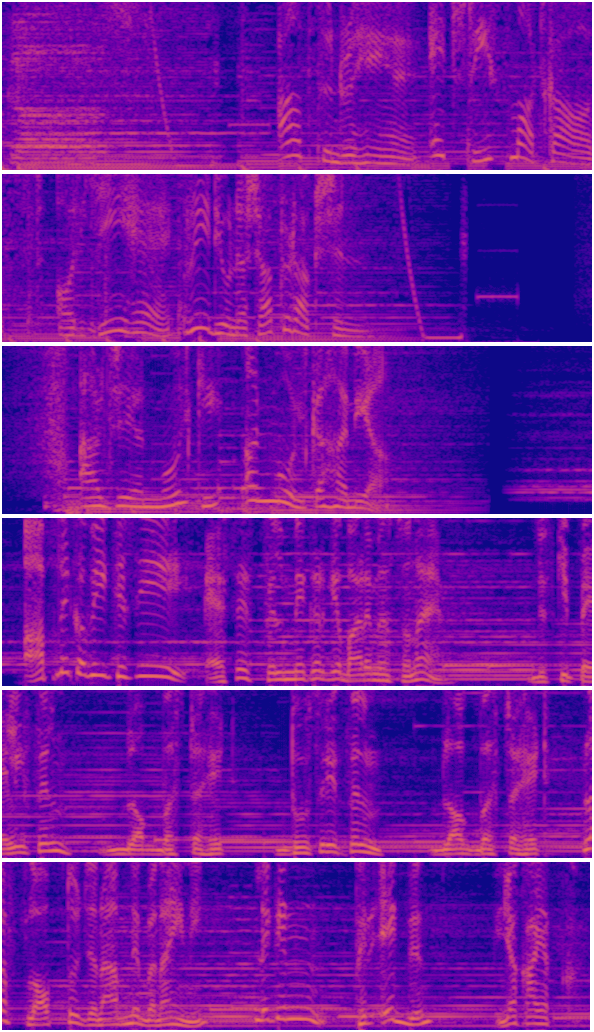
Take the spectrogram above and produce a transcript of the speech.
कास्ट आप सुन रहे हैं एच डी स्मार्ट कास्ट और ये है रेडियो नशा प्रोडक्शन आरजे अनमोल की अनमोल कहानिया। आपने कभी किसी ऐसे फ़िल्म मेकर के बारे में सुना है? जिसकी पहली फ़िल्म ब्लॉकबस्टर हिट दूसरी फ़िल्म ब्लॉकबस्टर हिट मतलब फ्लॉप तो जनाब ने बनाई नहीं लेकिन फिर एक दिन यकायक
